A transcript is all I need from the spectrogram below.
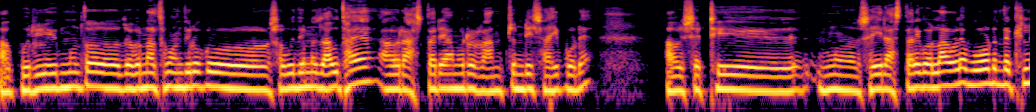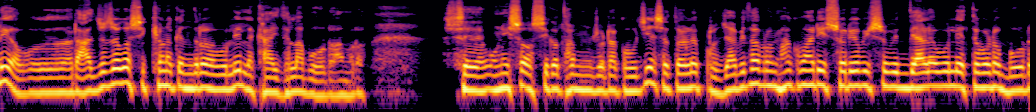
ଆଉ ପୁରୀ ମୁଁ ତ ଜଗନ୍ନାଥ ମନ୍ଦିରକୁ ସବୁଦିନ ଯାଉଥାଏ ଆଉ ରାସ୍ତାରେ ଆମର ରାମଚଣ୍ଡୀ ସାହି ପଡ଼େ। ଆଉ ସେଠି ମୁଁ ସେଇ ରାସ୍ତାରେ ଗଲାବେଳେ ବୋର୍ଡ଼ ଦେଖିଲି ଆଉ ରାଜଯୋଗ ଶିକ୍ଷଣ କେନ୍ଦ୍ର ବୋଲି ଲେଖା ହେଇଥିଲା ବୋର୍ଡ଼ ଆମର। ସେ ଉଣେଇଶହ ଅଶୀ କଥା ମୁଁ ଯେଉଁଟା କହୁଛି ସେତେବେଳେ ପ୍ରଜାପିତା ବ୍ରହ୍ମାକୁମାରୀ ଈଶ୍ୱରୀୟ ବିଶ୍ୱବିଦ୍ୟାଳୟ ବୋଲି ଏତେ ବଡ଼ ବୋର୍ଡ଼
